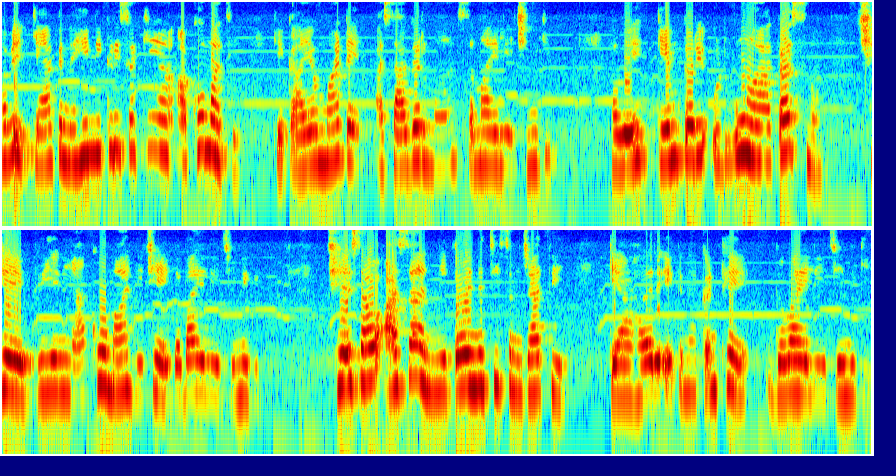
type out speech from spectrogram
હવે ક્યાંક નહીં નીકળી શકીએ આંખોમાંથી. કે કાયમ માટે આ સાગરમાં સમાયેલી જિંદગી. હવે કેમ કરી ઉડવું આ આકાશમાં? છે પ્રિયની આંખોમાં નીચે દબાયેલી જિંદગી. છે સાવ આસાન ને તોય નથી સમજાતી કે આ હર એકને કંઠે ગવાયેલી જિંદગી.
